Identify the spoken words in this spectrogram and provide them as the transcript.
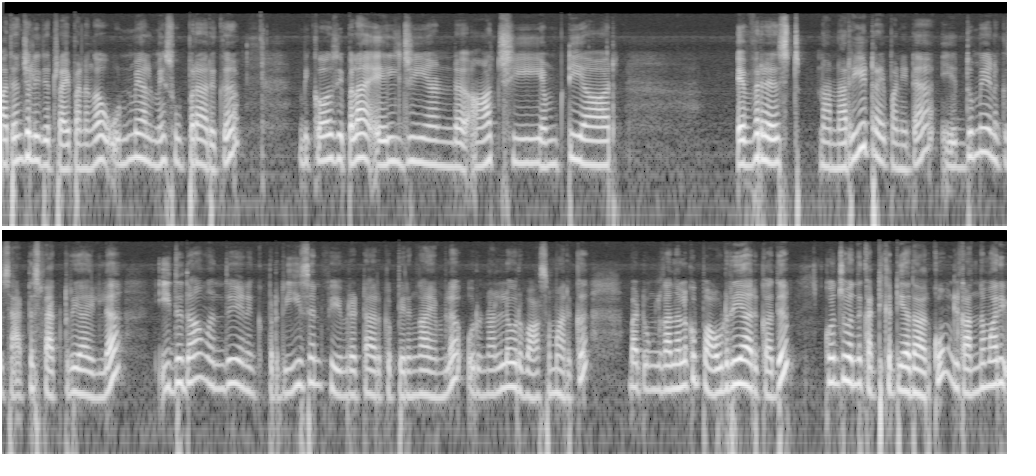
பதஞ்சலி இதை ட்ரை பண்ணுங்கள் உண்மையாலுமே சூப்பராக இருக்குது பிகாஸ் இப்போலாம் LG and Aachi MTR Everest நான் நிறைய ட்ரை பண்ணிட்டேன். எதுவுமே எனக்கு சாட்டிஸ்ஃபேக்டரியாக இல்லை. இதுதான் வந்து எனக்கு இப்போ ரீசன்ட் ஃபேவரட்டாக இருக்குது பெருங்காயமில். ஒரு நல்ல ஒரு வாசமாக இருக்குது பட் உங்களுக்கு அந்தளவுக்கு பவுடரியாக இருக்காது. கொஞ்சம் வந்து கட்டி கட்டியாக தான் இருக்கும். உங்களுக்கு அந்த மாதிரி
